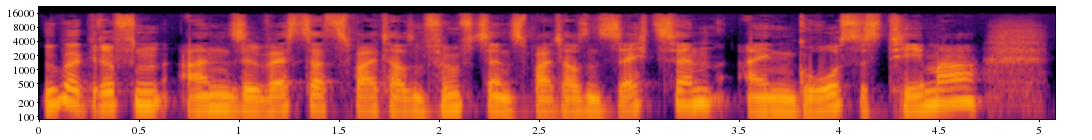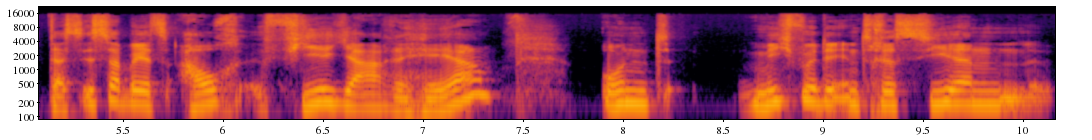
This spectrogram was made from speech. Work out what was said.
Übergriffen an Silvester 2015, 2016 ein großes Thema. Das ist aber jetzt auch vier Jahre her. Und mich würde interessieren,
